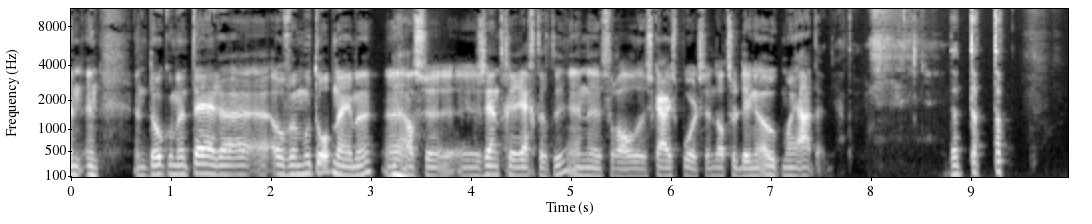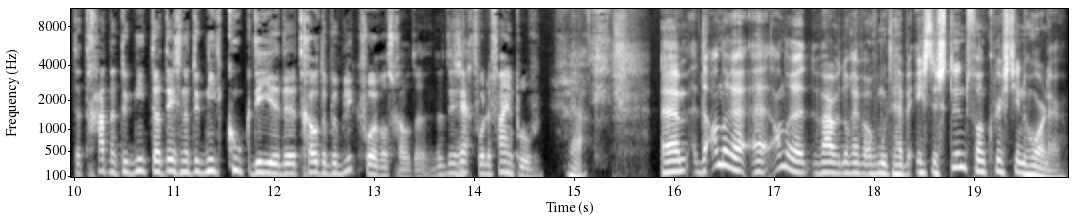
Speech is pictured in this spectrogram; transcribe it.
een, een, een, documentaire over moeten opnemen. Ja. Als zendgerechtigde. En vooral Sky Sports en dat soort dingen ook. Maar ja, dat, dat, dat, dat, dat gaat natuurlijk niet. Dat is natuurlijk niet koek die je het grote publiek voor wil schoten. Dat is echt voor de fijnproeven. Ja. Um, de andere, uh, andere waar we het nog even over moeten hebben is de stunt van Christian Horner.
